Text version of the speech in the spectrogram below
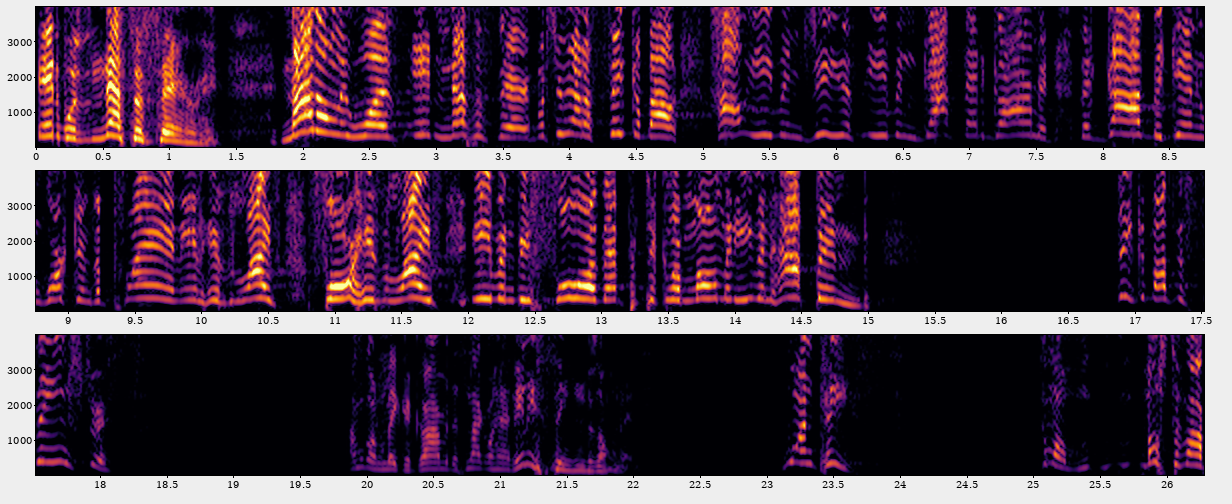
It was necessary. Not only was it necessary, but you got to think about how even Jesus even got that garment, that God began working the plan in his life for his life even before that particular moment even happened. Think about the seamstress. I'm going to make a garment that's not going to have any seams on it. One piece. Come on, most of our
